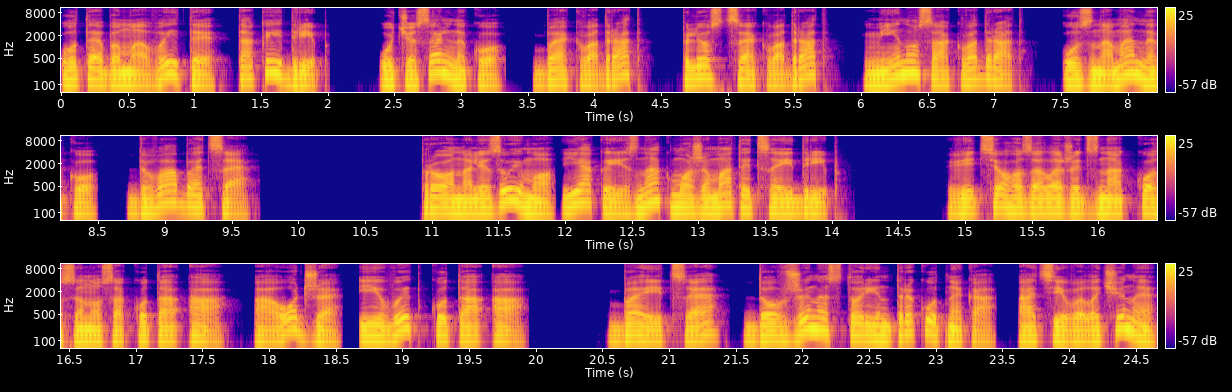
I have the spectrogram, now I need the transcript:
У тебе мав вийти такий дріб у чисельнику b квадрат плюс c квадрат мінус а квадрат, у знаменнику 2bc. Проаналізуємо, який знак може мати цей дріб. Від цього залежить знак косинуса кута А, а отже, і вид кута А. Б і С довжини сторін трикутника, а ці величини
